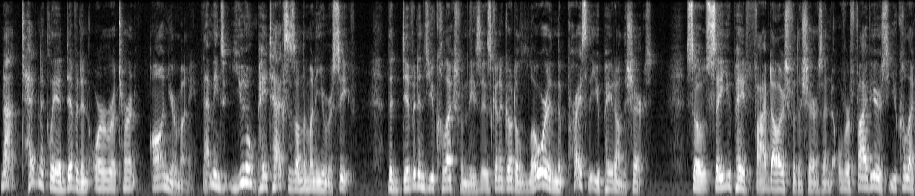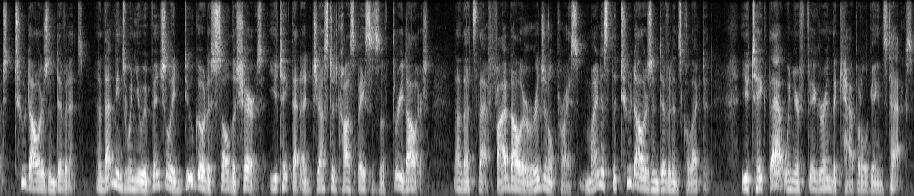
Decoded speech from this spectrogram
not technically a dividend or a return on your money. That means you don't pay taxes on the money you receive. The dividends you collect from these is going to go to lower than the price that you paid on the shares. So say you paid $5 for the shares and over five years you collect $2 in dividends. And that means when you eventually do go to sell the shares, you take that adjusted cost basis of $3. Now that's that $5 original price minus the $2 in dividends collected. You take that when you're figuring the capital gains tax.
